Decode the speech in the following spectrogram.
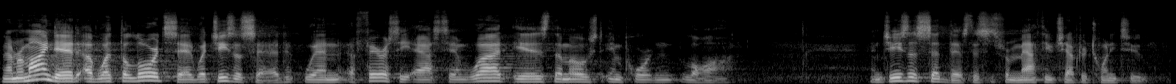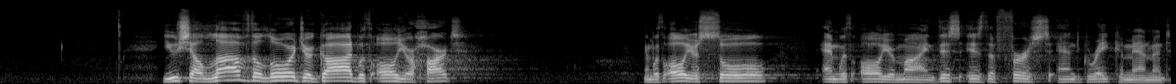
And I'm reminded of what the Lord said, what Jesus said, when a Pharisee asked him, What is the most important law? And Jesus said this this is from Matthew chapter 22. You shall love the Lord your God with all your heart and with all your soul and with all your mind. This is the first and great commandment,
